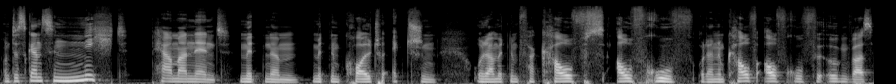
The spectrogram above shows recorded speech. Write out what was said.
Und das Ganze nicht permanent mit einem mit einem Call to Action oder mit einem Verkaufsaufruf oder einem Kaufaufruf für irgendwas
